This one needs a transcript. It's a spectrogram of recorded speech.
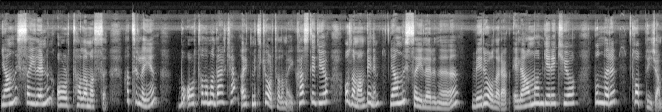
Yanlış sayılarının ortalaması. Hatırlayın bu ortalama derken aritmetik ortalamayı kastediyor. O zaman benim yanlış sayılarını veri olarak ele almam gerekiyor. Bunları toplayacağım.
